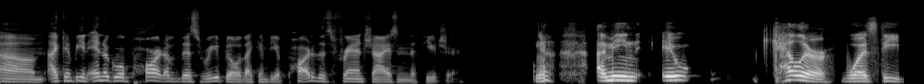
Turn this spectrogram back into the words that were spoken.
um, I can be an integral part of this rebuild. I can be a part of this franchise in the future. Yeah, I mean, it. Keller was the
